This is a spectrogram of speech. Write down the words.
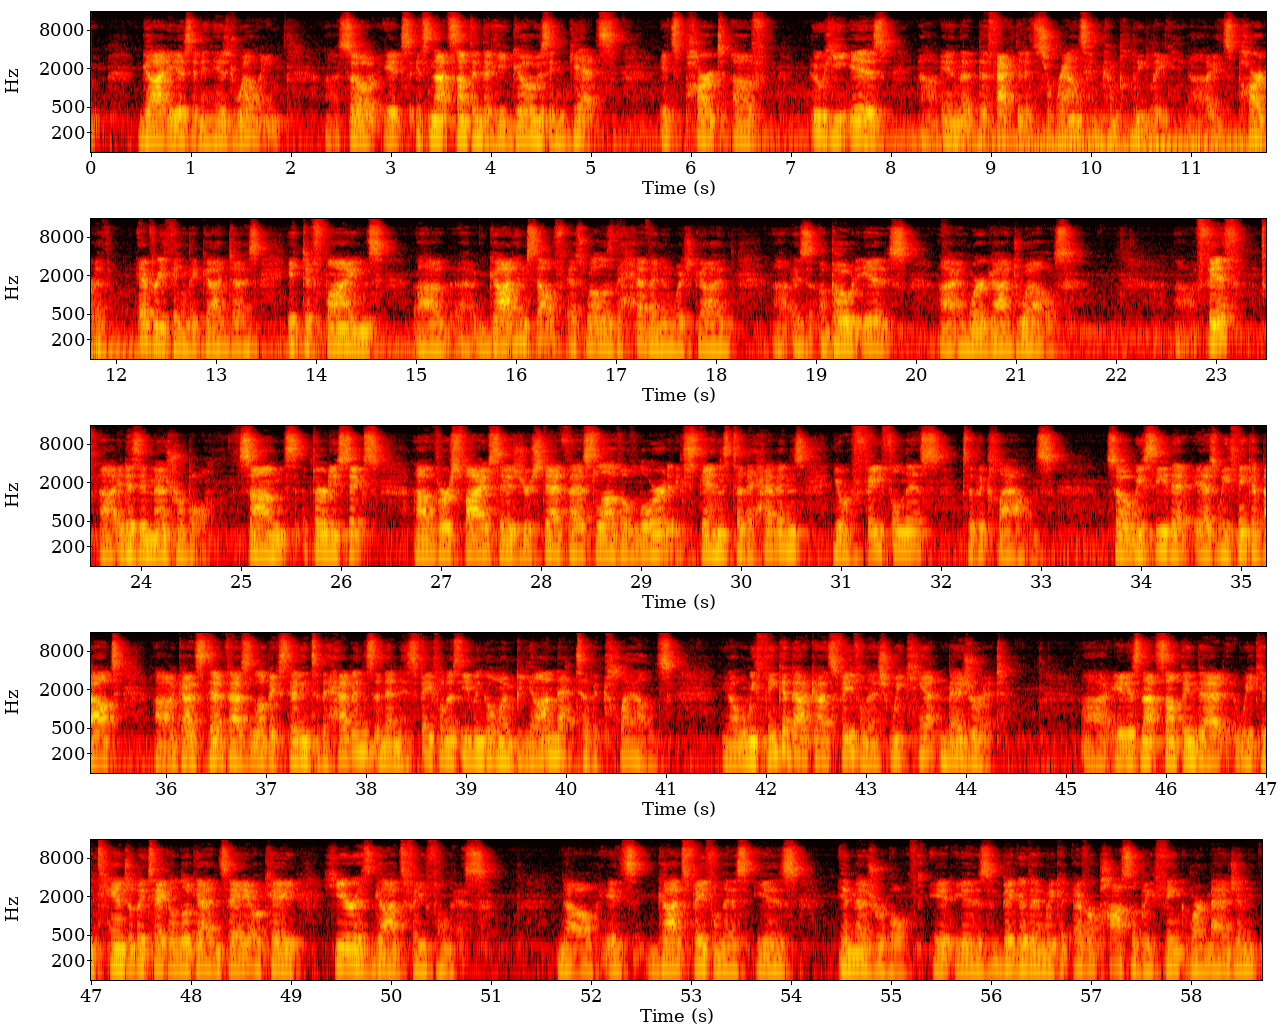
God is and in his dwelling. Uh, so it's, it's not something that he goes and gets, it's part of who he is uh, and the, the fact that it surrounds him completely. Uh, it's part of everything that God does. It defines uh, uh, God himself as well as the heaven in which God uh, his abode is and where God dwells. Uh, fifth, uh, it is immeasurable. Psalm 36, uh, verse 5 says, Your steadfast love, O Lord, extends to the heavens, your faithfulness to the clouds. So we see that as we think about uh, God's steadfast love extending to the heavens and then his faithfulness even going beyond that to the clouds. You know, when we think about God's faithfulness, we can't measure it. Uh, it is not something that we can tangibly take a look at and say, okay, here is God's faithfulness. No, it's God's faithfulness is immeasurable. It is bigger than we could ever possibly think or imagine.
